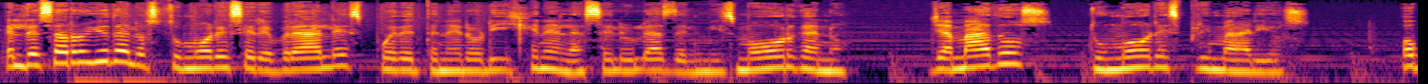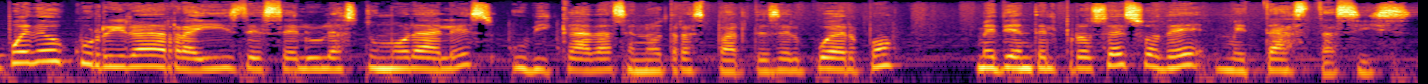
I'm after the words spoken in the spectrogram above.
El desarrollo de los tumores cerebrales puede tener origen en las células del mismo órgano, llamados tumores primarios, o puede ocurrir a raíz de células tumorales ubicadas en otras partes del cuerpo mediante el proceso de metástasis.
